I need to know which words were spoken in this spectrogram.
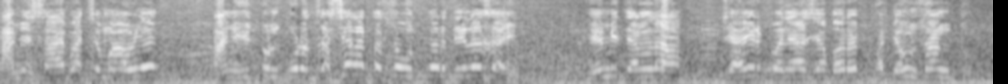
आम्ही साहेबाचे मावळे आणि इथून पुढं जशाला तसं उत्तर दिलं जाईल हे मी त्यांना जाहीरपणे अशा भरत फटवून सांगतो.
